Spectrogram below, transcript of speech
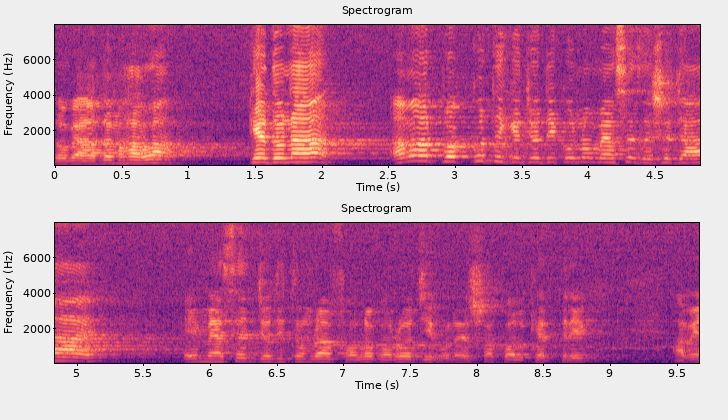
তবে আদম হাওয়া কেদো না আমার পক্ষ থেকে যদি কোনো মেসেজ এসে যায় এই মেসেজ যদি তোমরা ফলো করো জীবনের সকল ক্ষেত্রে আমি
